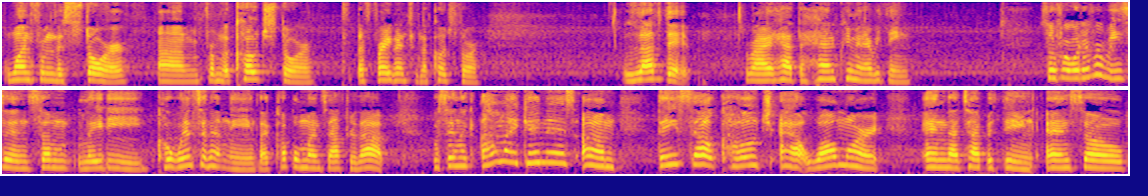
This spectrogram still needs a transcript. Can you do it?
one from the store, um, from the Coach store, the fragrance from the Coach store. Loved it, right? Had the hand cream and everything. So for whatever reason, some lady coincidentally, like a couple months after that, was saying like, "Oh my goodness, um, they sell Coach at Walmart." And that type of thing. And so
